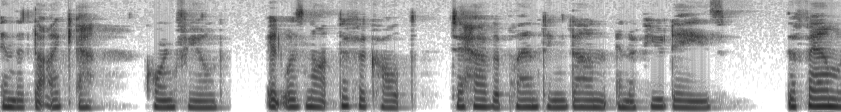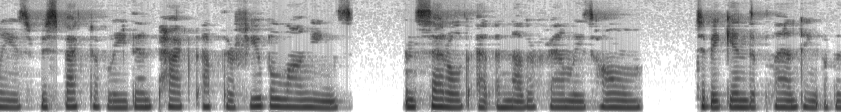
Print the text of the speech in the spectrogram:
in the Da'ika cornfield, it was not difficult to have the planting done in a few days. The families respectively then packed up their few belongings and settled at another family's home to begin the planting of the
